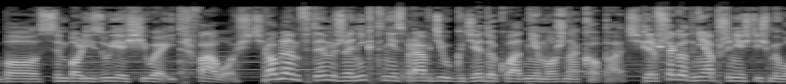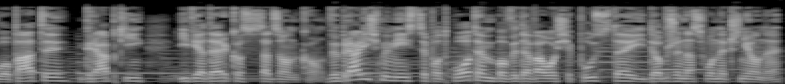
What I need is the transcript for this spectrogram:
bo symbolizuje siłę i trwałość. Problem w tym, że nikt nie sprawdził, gdzie dokładnie można kopać. Pierwszego dnia przynieśliśmy łopaty, grabki i wiaderko z sadzonką. Wybraliśmy miejsce pod płotem, bo wydawało się puste i dobrze nasłonecznione,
